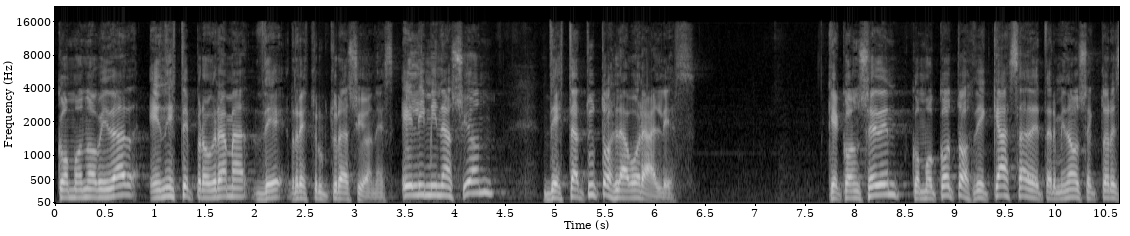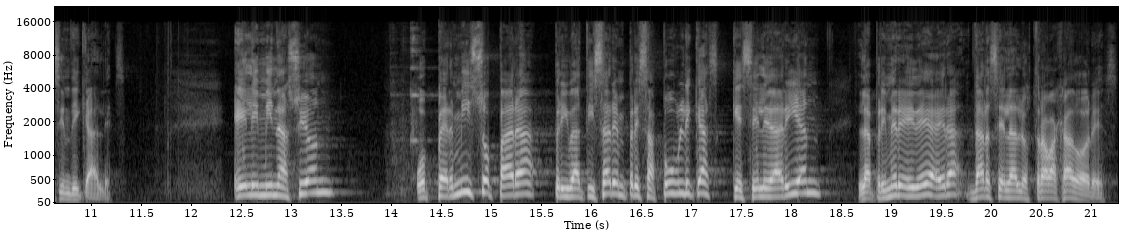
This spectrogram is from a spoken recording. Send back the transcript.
como novedad en este programa de reestructuraciones? Eliminación de estatutos laborales que conceden como cotos de casa a determinados sectores sindicales eliminación o permiso para privatizar empresas públicas que se le darían, la primera idea era dársela a los trabajadores.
